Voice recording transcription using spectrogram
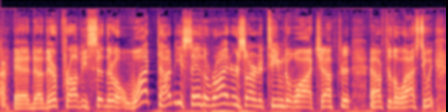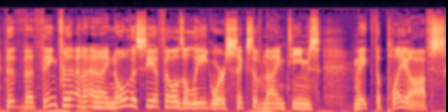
and uh, they're probably sitting there. What? How do you say the Riders aren't a team to watch after after the last two weeks? The the thing for them, and I, and I know the CFL is a league where six of nine teams make the playoffs.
